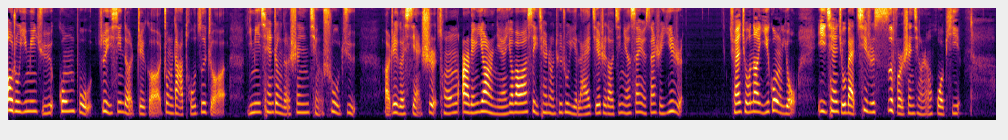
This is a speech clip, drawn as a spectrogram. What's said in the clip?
澳洲移民局公布最新的这个重大投资者移民签证的申请数据，呃，这个显示，从二零一二年幺八八 C 签证推出以来，截止到今年三月三十一日，全球呢一共有一千九百七十四份申请人获批。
